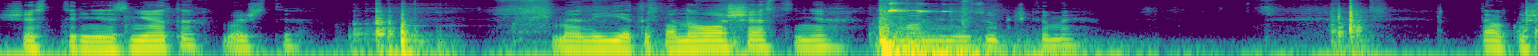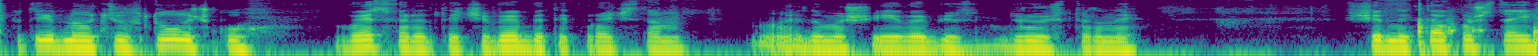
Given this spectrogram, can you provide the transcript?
шестерня знята, бачите. У мене є така нова шестерня з нормальними зубчиками. Також потрібно цю втулочку висверлити чи вибити. Коротше, там, ну, я думаю, що її виб'ю з другої сторони. Щебник також цей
